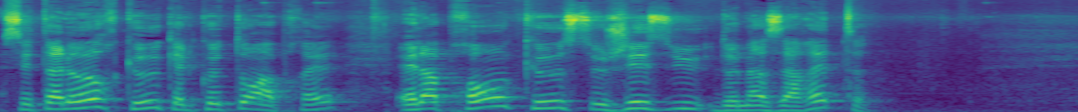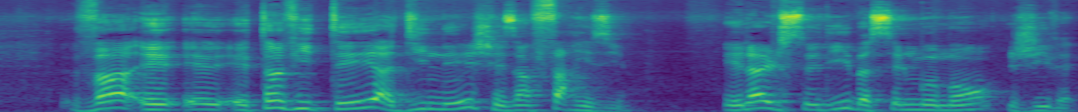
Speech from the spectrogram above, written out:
C'est alors que, quelque temps après, elle apprend que ce Jésus de Nazareth est invité à dîner chez un pharisien. Et là, elle se dit, bah, c'est le moment, j'y vais.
